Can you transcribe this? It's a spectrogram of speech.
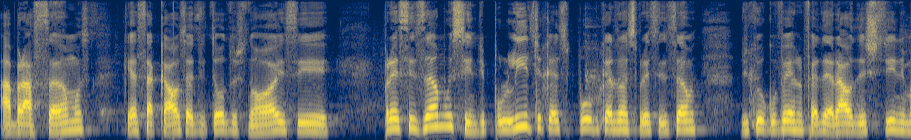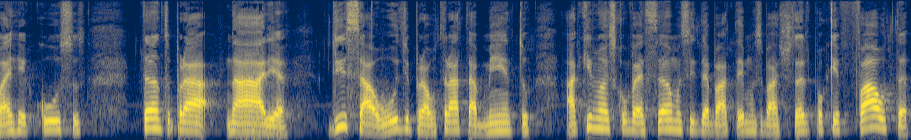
abraçamos, que essa causa é de todos nós e precisamos sim de políticas públicas, nós precisamos de que o governo federal destine mais recursos tanto para na área de saúde para o tratamento. Aqui nós conversamos e debatemos bastante, porque falta,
